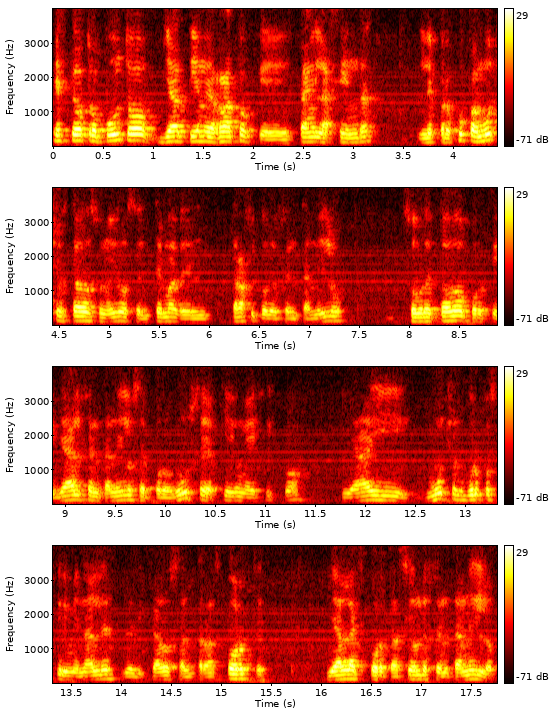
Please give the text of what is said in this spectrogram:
Este otro punto ya tiene rato que está en la agenda. Le preocupa mucho a Estados Unidos el tema del tráfico de fentanilo, sobre todo porque ya el fentanilo se produce aquí en México y hay muchos grupos criminales dedicados al transporte y a la exportación de fentanilo.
